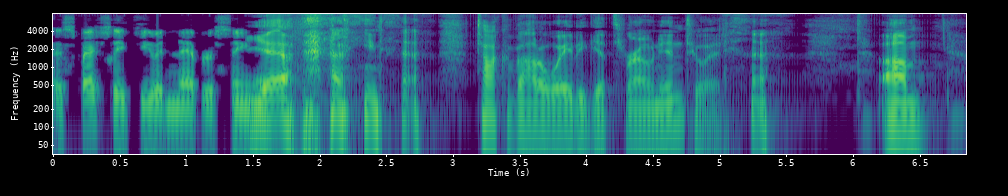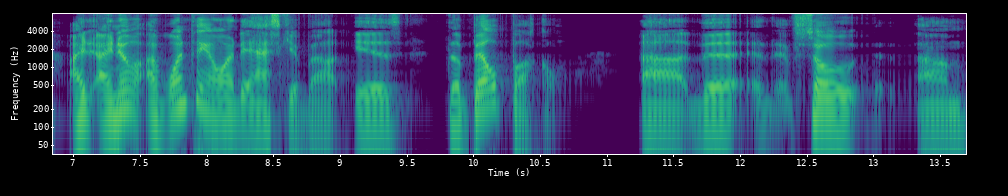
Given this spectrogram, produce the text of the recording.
especially if you had never seen it. yeah, I mean, talk about a way to get thrown into it. um, I, I know uh, one thing I wanted to ask you about is the belt buckle. Uh, the so um,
